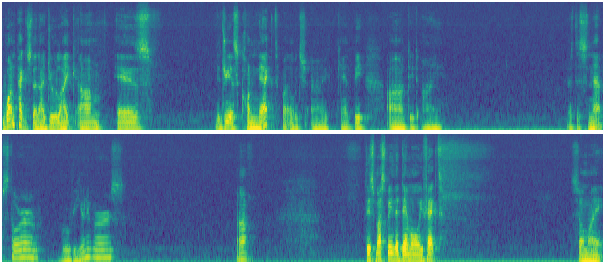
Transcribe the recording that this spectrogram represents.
one package that I do like um, is the GSConnect, but which I can't be. Uh, did I? There's the Snap Store, Groovy Universe. Uh, this must be the demo effect. So my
